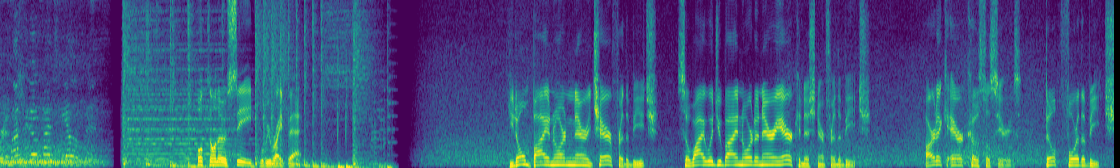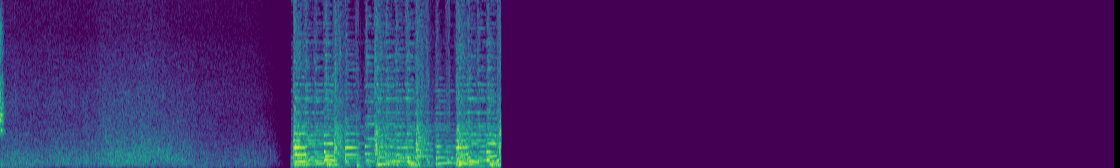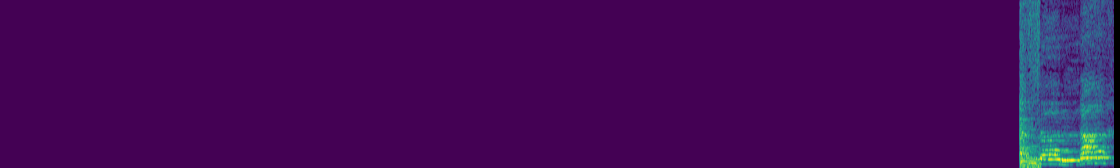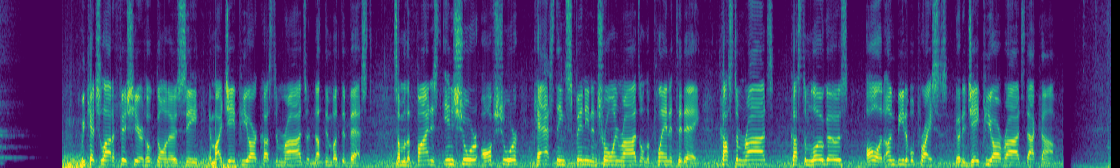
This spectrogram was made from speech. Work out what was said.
We'll have to go find some yellowfin. Hooked on OC, we'll be right back. You don't buy an ordinary chair for the beach, so why would you buy an ordinary air conditioner for the beach? Arctic Air Coastal Series, built for the beach. We catch a lot of fish here at Hooked on OC, and my JPR custom rods are nothing but the best. Some of the finest inshore, offshore, casting, spinning, and trolling rods on the planet today. Custom rods, custom logos, all at unbeatable prices. Go to jprrods.com.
